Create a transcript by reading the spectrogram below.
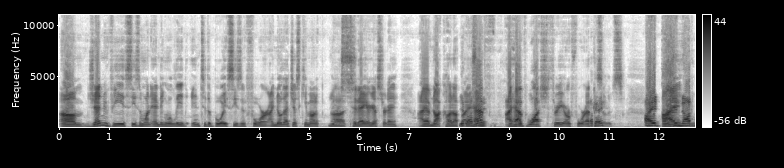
Um, Gen V season one ending will lead into the Boys season four. I know that just came out uh, Yes. today or yesterday. I have not caught up. Yep, I have I have watched three or four Okay. episodes. I, I did not like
